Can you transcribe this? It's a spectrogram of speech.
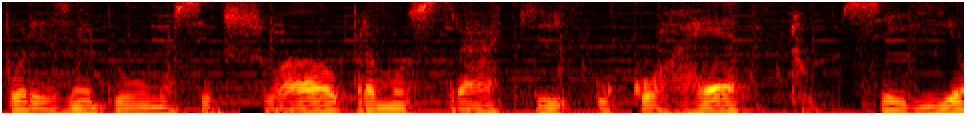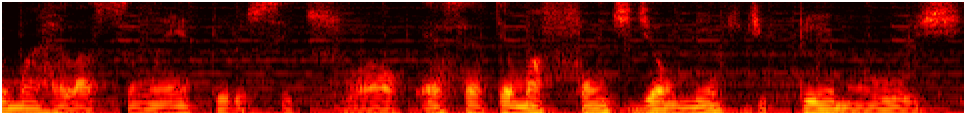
por exemplo, homossexual, para mostrar que o correto seria uma relação heterossexual. Essa é até uma fonte de aumento de pena hoje.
